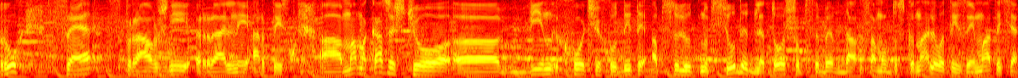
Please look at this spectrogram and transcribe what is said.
рух це справжній реальний артист. А мама каже, що е, він хоче ходити абсолютно всюди для того, щоб себе вда- самовдосконалювати і займатися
